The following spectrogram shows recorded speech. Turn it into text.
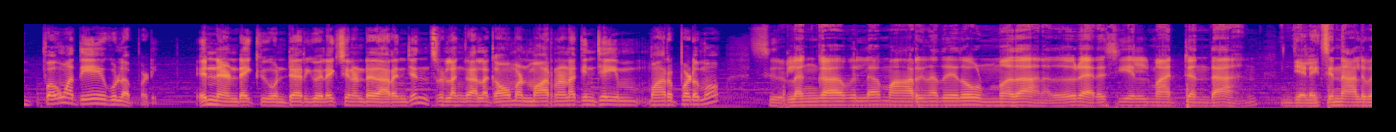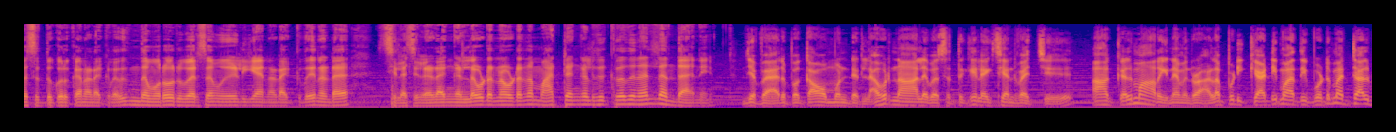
இப்போவும் அதே குளப்படி என்ன இன்றைக்கு அறிவு எலெக்ஷன் என்று அறிஞ்சன் ஸ்ரீலங்காவில் கவர்மெண்ட் மாறினக்கு இங்கேயும் மாறுபடுமோ ஸ்ரீலங்காவில் மாறினது ஏதோ உண்மைதான். அது ஒரு அரசியல் மாற்றம் தான். இந்த எலெக்ஷன் நாலு வருஷத்துக்கு ஒருக்கா நடக்கிறது. இந்த முறை ஒரு வருஷம் ஏழியாக நடக்குது. நட சில சில இடங்களில் உடனே உடனே மாற்றங்கள் இருக்கிறது நல்லந்தானே. இங்கே வேறு இப்போ கவர்மெண்ட் இல்லை ஒரு நாலு வருஷத்துக்கு எலெக்ஷன் வச்சு ஆக்கள் மாறினம் என்ற ஆளை பிடிக்காட்டி மாற்றி போட்டு மெட்டால்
